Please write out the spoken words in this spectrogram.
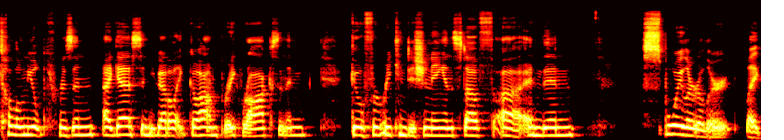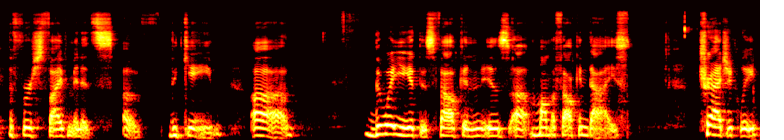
colonial prison, I guess, and you got to like go out and break rocks and then go for reconditioning and stuff. Uh, and then, spoiler alert, like the first five minutes of the game, uh, the way you get this falcon is uh, Mama Falcon dies tragically.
